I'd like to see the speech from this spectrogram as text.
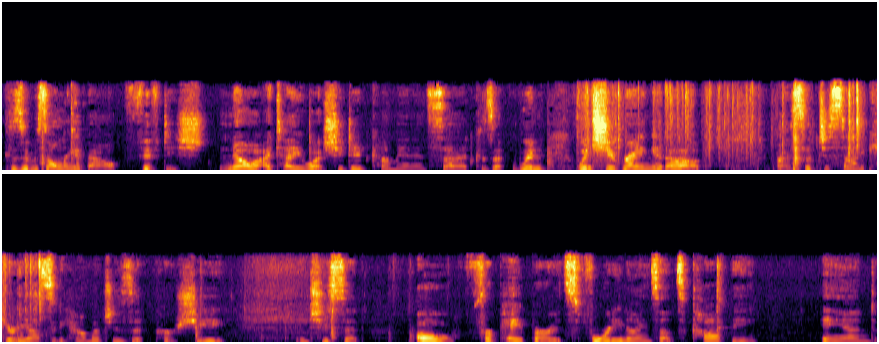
Because um, it was only about 50 no i tell you what she did come in and said because when when she rang it up i said just out of curiosity how much is it per sheet and she said oh for paper it's 49 cents a copy and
